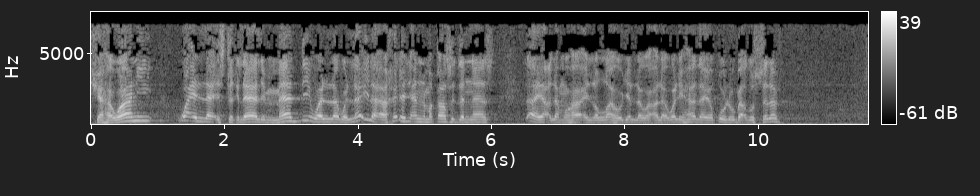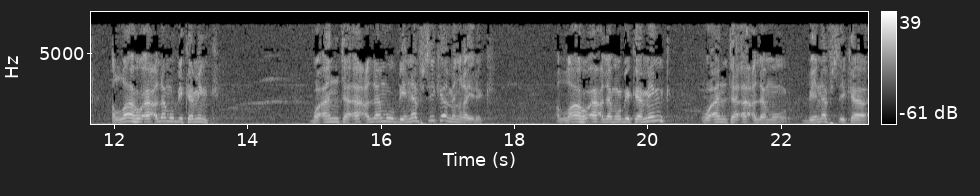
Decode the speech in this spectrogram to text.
شهواني وإلا استغلال مادي ولا ولا إلى آخره لأن مقاصد الناس لا يعلمها إلا الله جل وعلا. ولهذا يقول بعض السلف الله أعلم بك منك وأنت أعلم بنفسك من غيرك. الله أعلم بك منك وأنت أعلم بنفسك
